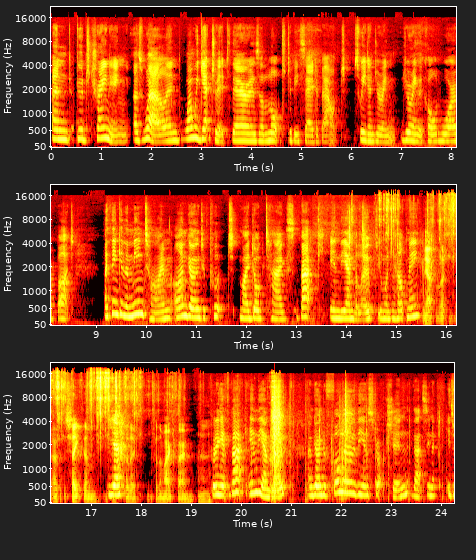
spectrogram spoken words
and good training as well. And when we get to it, there is a lot to be said about Sweden during during the Cold War. But I think in the meantime, I'm going to put my dog tags back in the envelope. Do you want to help me? Yeah, I'll shake them Yeah. for the for the microphone. Uh, Putting it back in the envelope. I'm going to follow the instruction. That's in. A, it's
